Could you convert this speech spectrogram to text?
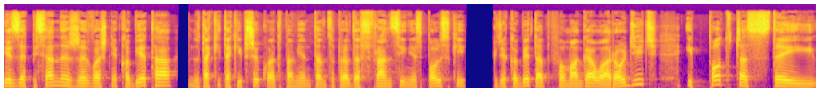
jest zapisane, że właśnie kobieta, no taki, taki przykład pamiętam, co prawda z Francji, nie z Polski, gdzie kobieta pomagała rodzić i podczas tej,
